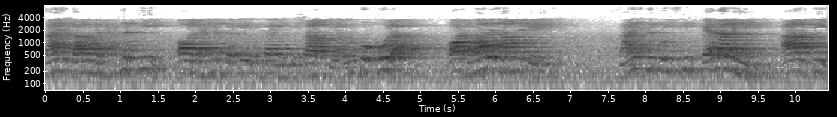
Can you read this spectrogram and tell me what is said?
سائنسدانوں نے محنت کی اور محنت کر کے ان کا انتخاب کیا، ان کو کھولا اور ہمارے سامنے پیش سائنس میں کوئی چیز پیدا نہیں آج بھی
